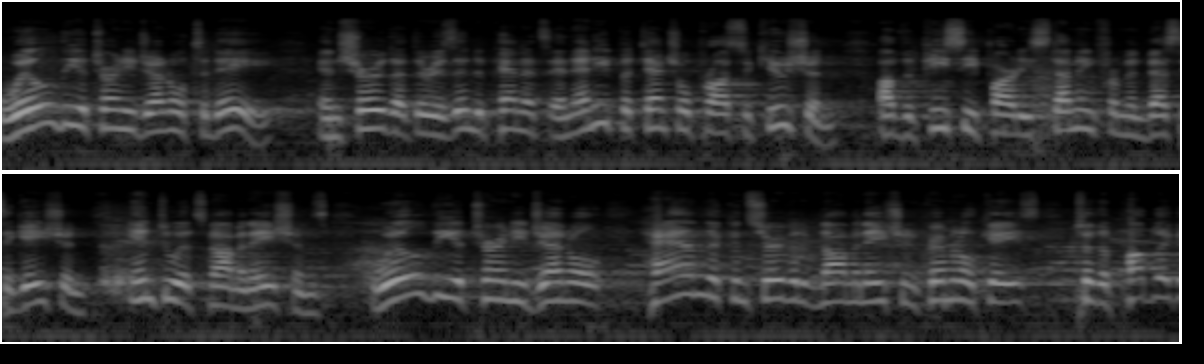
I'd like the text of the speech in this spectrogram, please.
will the Attorney General today ensure that there is independence in any potential prosecution of the PC party stemming from investigation into its nominations, will the Attorney General hand the Conservative nomination criminal case to the Public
